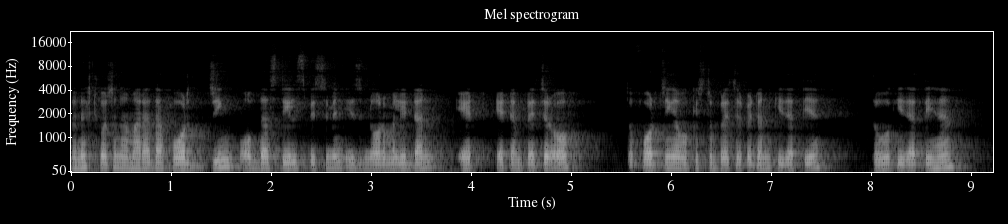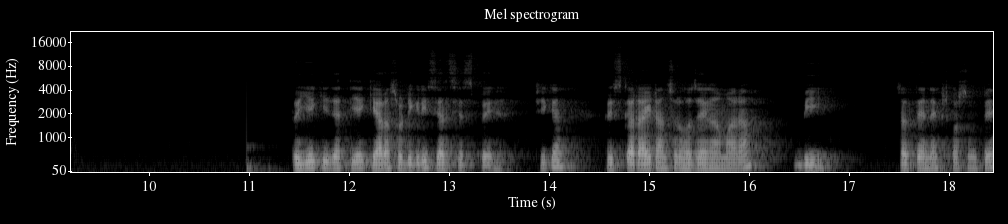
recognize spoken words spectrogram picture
तो नेक्स्ट क्वेश्चन हमारा the forging of the steel specimen is normally done at a temperature of तो फोर्जिंग है वो किस टेम्परेचर पे डन की जाती है? तो वो की जाती है तो ये की जाती है ग्यारह सौ डिग्री सेल्सियस पे, ठीक है? तो इसका राइट आंसर हो जाएगा हमारा बी चलते हैं नेक्स्ट क्वेश्चन पे।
